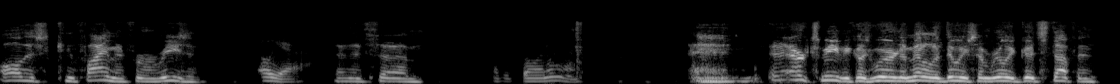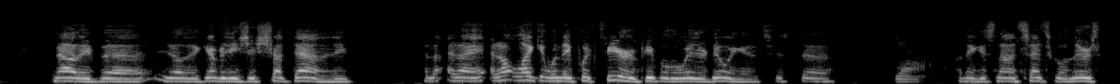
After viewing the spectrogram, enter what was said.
all this confinement for a reason. Oh yeah. And it's um. What's going on? And it irks me because we're in the middle of doing some really good stuff, and now they've uh, you know like everything's just shut down, and they and and I, I don't like it when they put fear in people the way they're doing it. It's just uh, yeah. I think it's nonsensical. And there's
